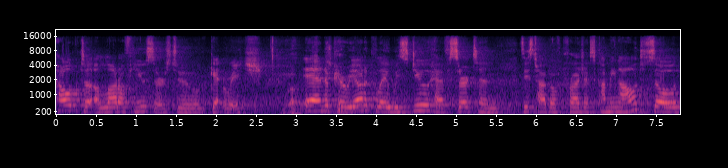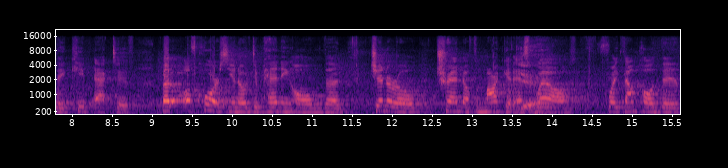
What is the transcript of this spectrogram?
helped a lot of users to get rich. Well, and that's good. periodically we still have certain this type of projects coming out, so they keep active. But of course, you know, depending on the general trend of the market as Yeah. well. For example, the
